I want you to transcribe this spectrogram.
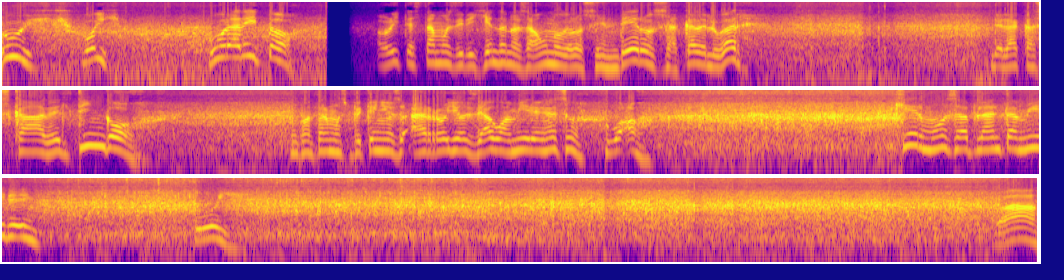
Uy, voy curadito. Ahorita estamos dirigiéndonos a uno de los senderos acá del lugar. De la cascada del Tingo. Encontramos pequeños arroyos de agua, miren eso. Wow. Qué hermosa planta, miren. Uy. Wow.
